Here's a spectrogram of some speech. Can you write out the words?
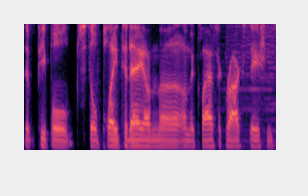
that people still play today on the on the classic rock stations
